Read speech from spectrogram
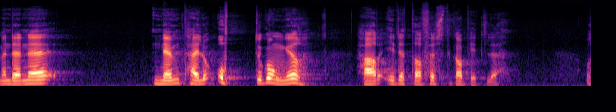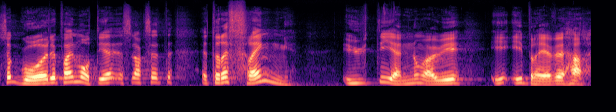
men den er nevnt hele åtte ganger her i dette første kapitlet. Og så går det på en måte i et slags et, et refreng ut igjennom òg i, i, i brevet her.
